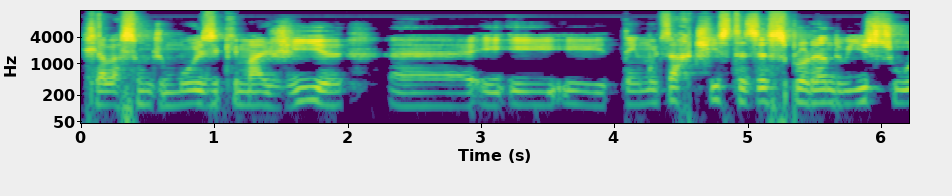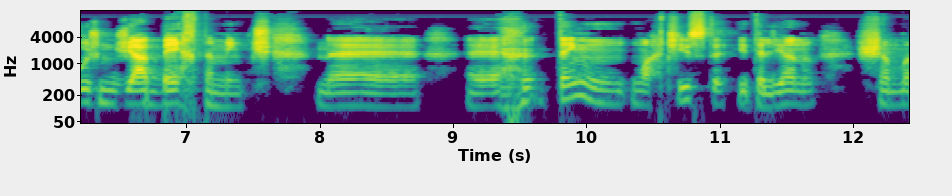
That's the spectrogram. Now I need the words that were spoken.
relação de música e magia é, e, e, e, tem muitos artistas explorando isso hoje em dia abertamente. Né? É, tem um, um, artista italiano chama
